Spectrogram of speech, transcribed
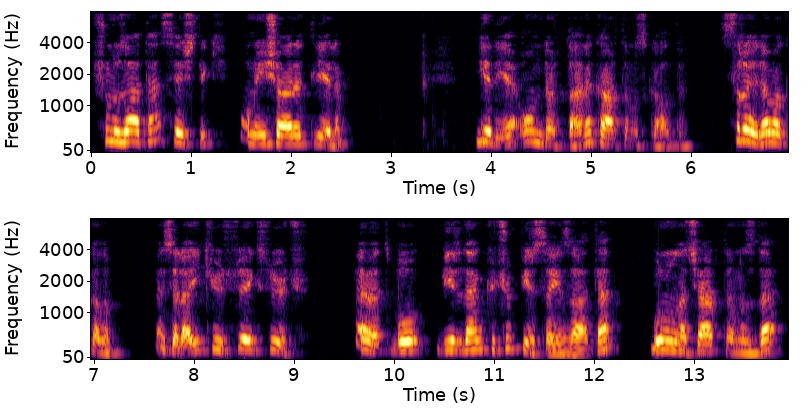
Şunu zaten seçtik. Onu işaretleyelim. Geriye 14 tane kartımız kaldı. Sırayla bakalım. Mesela 2 üssü eksi 3. Evet bu birden küçük bir sayı zaten. Bununla çarptığımızda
